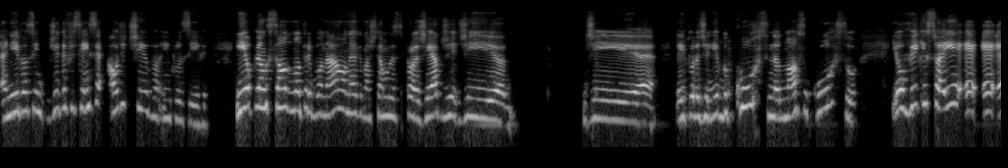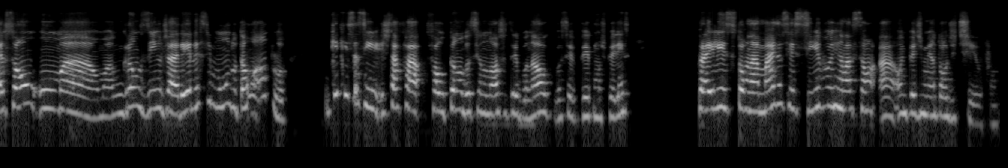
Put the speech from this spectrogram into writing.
a nível assim, de deficiência auditiva, inclusive. E eu pensando no tribunal, né, que nós temos esse projeto de, de, de leitura de livro do curso, né, do nosso curso, e eu vi que isso aí é, é, é só uma, uma, um grãozinho de areia nesse mundo tão amplo. O que, que assim, está fa faltando assim, no nosso tribunal, que você vê como experiência, para ele se tornar mais acessível em relação ao impedimento auditivo?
